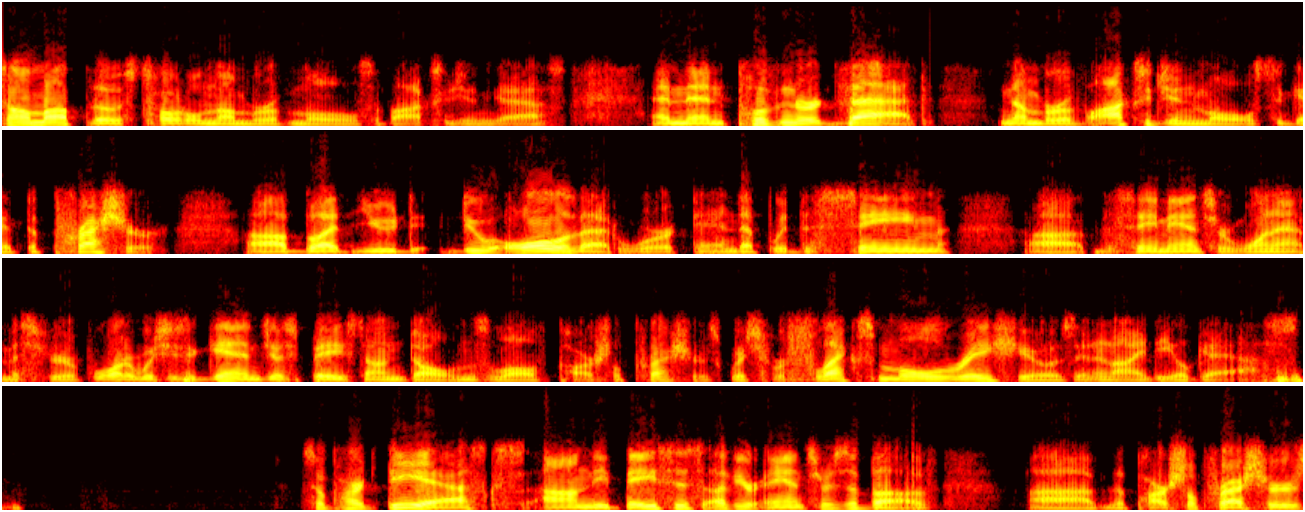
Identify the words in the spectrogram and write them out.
sum up those total number of moles of oxygen gas, and then Puvnert that number of oxygen moles to get the pressure uh, but you'd do all of that work to end up with the same uh, the same answer, one atmosphere of water, which is again just based on Dalton's law of partial pressures, which reflects mole ratios in an ideal gas. So part D asks, on the basis of your answers above, uh, the partial pressures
